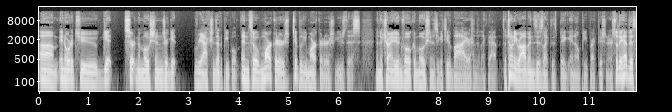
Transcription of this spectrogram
um, in order to get certain emotions or get reactions out of people. And so marketers, typically marketers use this and they're trying to invoke emotions to get you to buy or something like that. So Tony Robbins is like this big NLP practitioner. So they have this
